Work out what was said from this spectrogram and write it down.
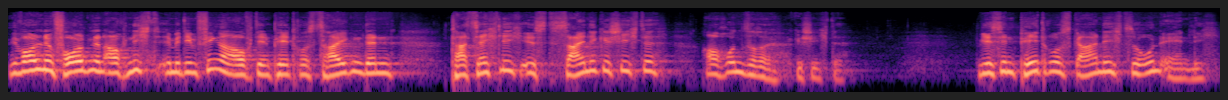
Wir wollen im Folgenden auch nicht mit dem Finger auf den Petrus zeigen, denn tatsächlich ist seine Geschichte auch unsere Geschichte. Wir sind Petrus gar nicht so unähnlich.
